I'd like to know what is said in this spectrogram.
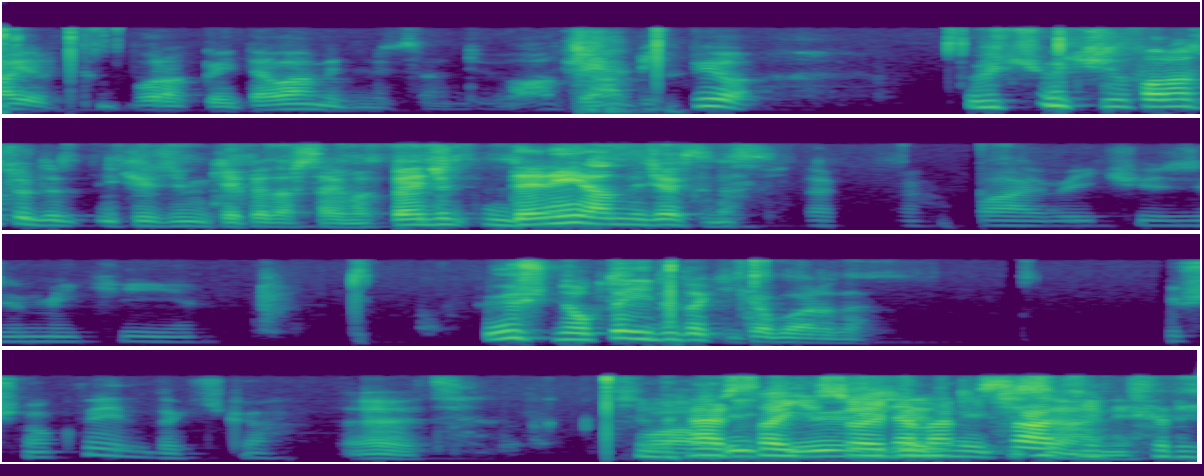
Hayır Burak Bey devam edin lütfen diyor. Abi ya bitmiyor. 3, 3 yıl falan sürdü 222'ye kadar saymak. Bence deneyin anlayacaksınız. Vay be 222 iyi. 3.7 dakika bu arada. 3.7 dakika. Evet. Şimdi Wow. her sayıyı 222 söylemem sadece saniye.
